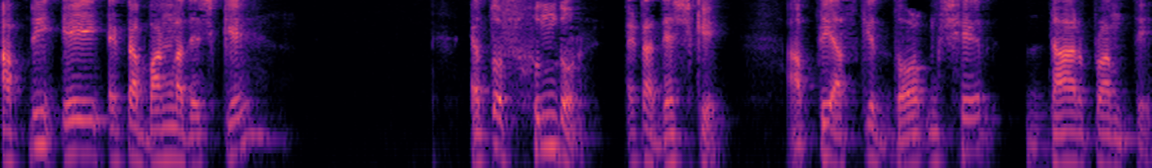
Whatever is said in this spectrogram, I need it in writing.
আপনি এই একটা বাংলাদেশকে এত সুন্দর একটা দেশকে। আপনি আজকে ধ্বংসের দ্বার প্রান্তে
